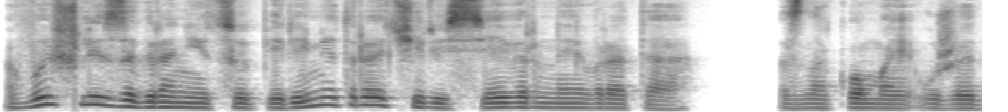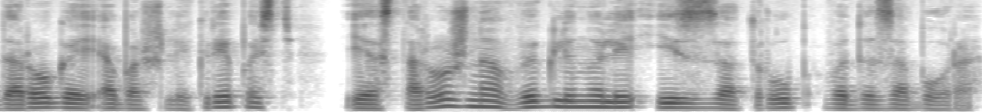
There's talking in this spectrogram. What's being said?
Вышли за границу периметра через северные врата. Знакомой уже дорогой обошли крепость и осторожно выглянули из-за труб водозабора.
